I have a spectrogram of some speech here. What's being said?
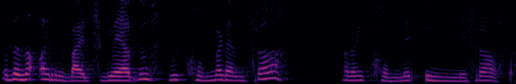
Og denne arbeidsgleden, hvor kommer den fra, da? Ja, den kommer innifra, altså.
